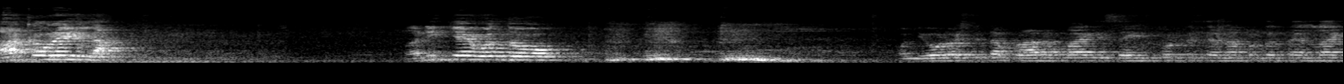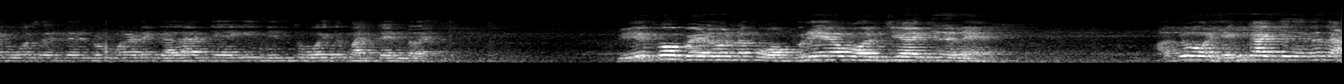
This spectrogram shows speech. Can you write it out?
ಹಾಕವರೇ ಇಲ್ಲ. ಅನಿಕೆ ಒಂದು ಒಂದು ಏಳು ವರ್ಷದಿಂದ ಪ್ರಾರಂಭ ಆಗಿ ಸೈಟ್ ಕೊಟ್ಟು ಚೆನ್ನಪ್ಪ ಎಲ್ಲಾಗಿ ಟೆಂಡರ್ ಮಾಡಿ ಗಲಾಟೆಯಾಗಿ ನಿಂತು ಹೋಯ್ತು ಮತ್ತೆ ಬೇಕೋ ಬೇಡವೋ ನಮ್ಗೆ ಒಬ್ಬನೇ ಅರ್ಜಿ ಹಾಕಿದ್ದಾನೆ. ಅದು ಹೆಂಗಾಕಿದ್ದಾನೆ ಅಂದ್ರೆ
